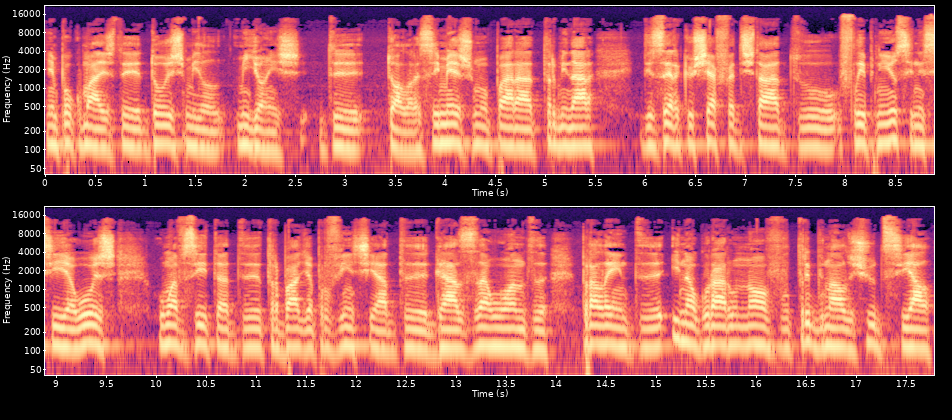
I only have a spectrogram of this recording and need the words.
em pouco mais de 2 mil milhões de dólares. E mesmo para terminar, dizer que o chefe de Estado, Felipe News, inicia hoje uma visita de trabalho à província de Gaza, onde, para além de inaugurar um novo tribunal judicial,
